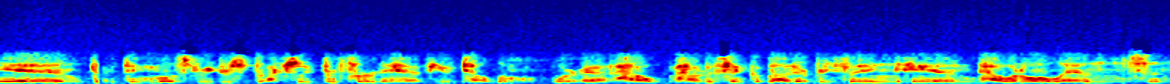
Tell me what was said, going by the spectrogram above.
And I think most readers actually prefer to have you tell them where how how to think about everything and how it all ends and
